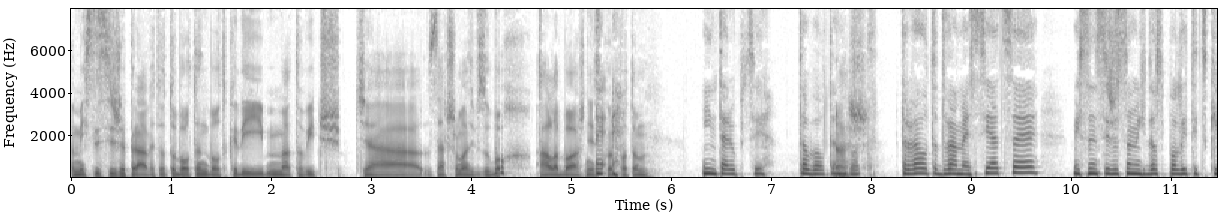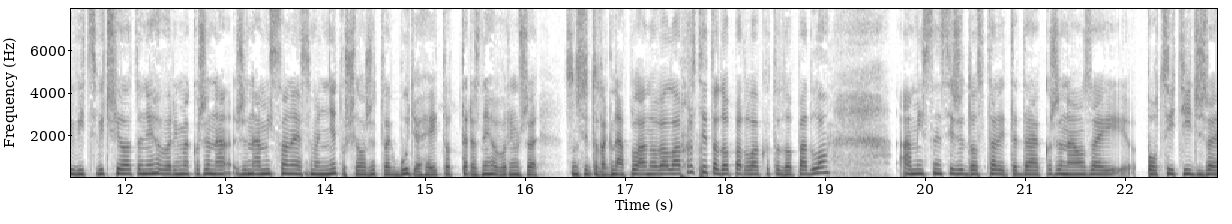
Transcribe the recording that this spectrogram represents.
A myslíš si, že práve toto bol ten bod, kedy Matovič ťa začal mať v zuboch? Alebo až neskôr e, potom? Interrupcie. To bol ten až. bod. Trvalo to dva mesiace. Myslím si, že som ich dosť politicky vycvičila, to nehovorím ako, že, na, že namyslené, ja som ani netušila, že to tak bude, hej, to teraz nehovorím, že som si to tak naplánovala, proste to dopadlo, ako to dopadlo a myslím si, že dostali teda akože naozaj pocítiť, že,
